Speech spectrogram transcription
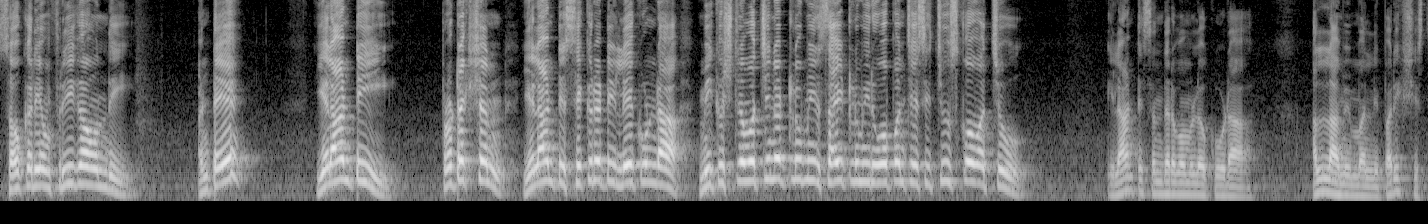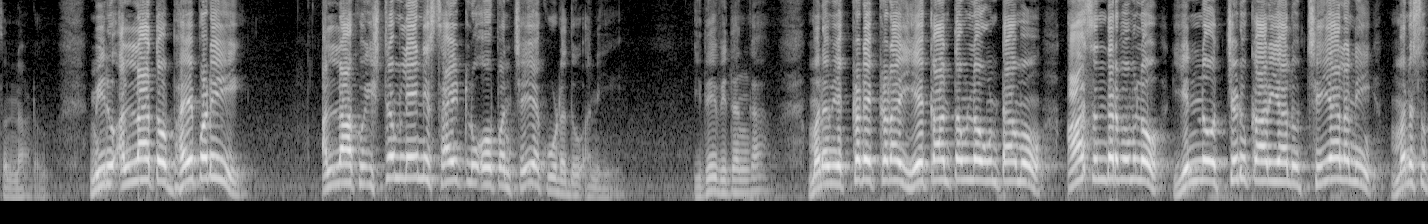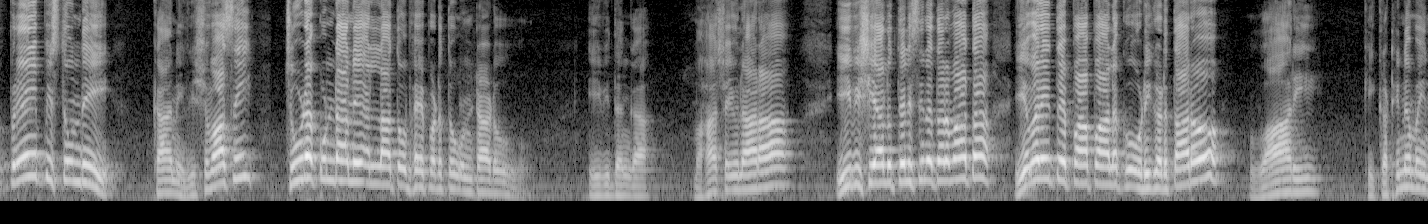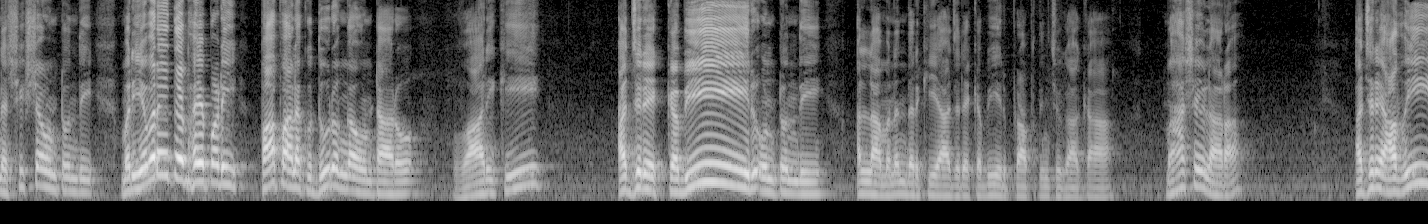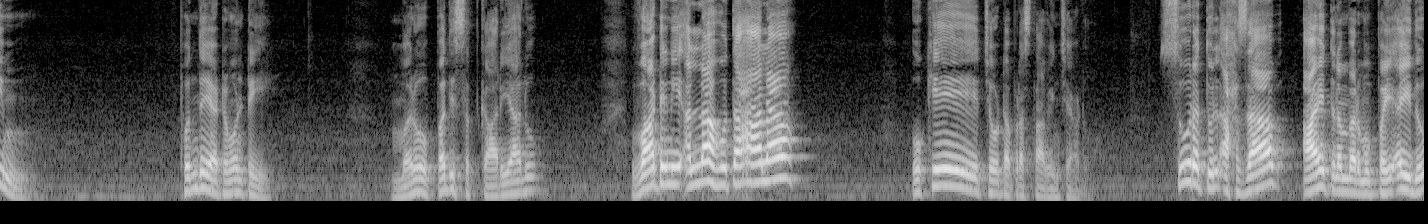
సౌకర్యం ఫ్రీగా ఉంది. అంటే ఎలాంటి ప్రొటెక్షన్ ఎలాంటి సెక్యూరిటీ లేకుండా మీకు ఇష్టం వచ్చినట్లు మీ సైట్లు మీరు ఓపెన్ చేసి చూసుకోవచ్చు. ఇలాంటి సందర్భంలో కూడా అల్లా మిమ్మల్ని పరీక్షిస్తున్నాడు. మీరు అల్లాతో భయపడి అల్లాకు ఇష్టం లేని సైట్లు ఓపెన్ చేయకూడదు అని. ఇదే విధంగా మనం ఎక్కడెక్కడ ఏకాంతంలో ఉంటామో ఆ సందర్భంలో ఎన్నో చెడు కార్యాలు చేయాలని మనసు ప్రేరేపిస్తుంది. కానీ విశ్వాసి చూడకుండానే అల్లాతో భయపడుతూ ఉంటాడు. ఈ విధంగా మహాశయులారా ఈ విషయాలు తెలిసిన తర్వాత ఎవరైతే పాపాలకు ఒడిగడతారో వారి వారికి కఠినమైన శిక్ష ఉంటుంది. మరి ఎవరైతే భయపడి పాపాలకు దూరంగా ఉంటారో వారికి అజరే కబీర్ ఉంటుంది. అల్లా మనందరికీ అజరే కబీర్ ప్రాప్తించుగాక. మహాశయులారా అజరే అదీం పొందే అటువంటి మరో పది సత్కార్యాలు వాటిని అల్లాహుతాలా ఒకే చోట ప్రస్తావించాడు. సూరతుల్ అహ్జాబ్ ఆయత్ నంబర్ ముప్పై ఐదు.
